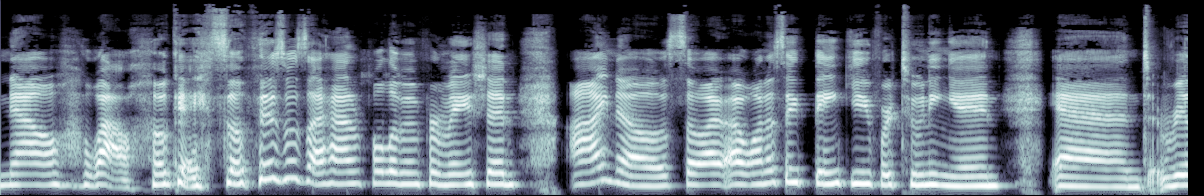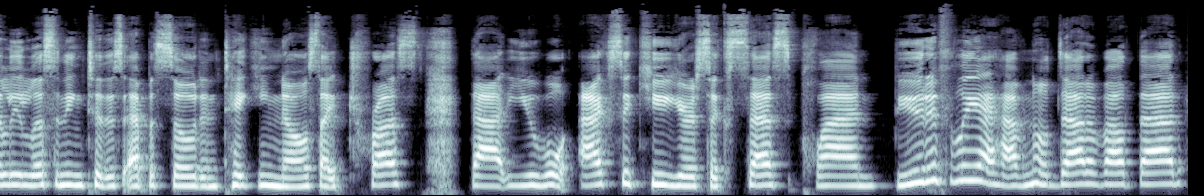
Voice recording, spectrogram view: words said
Now, wow. Okay. So this was a handful of information. I know. So I, I want to say thank you for tuning in and really listening to this episode and taking notes. I trust that you will execute your success plan beautifully. I have no doubt about that.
